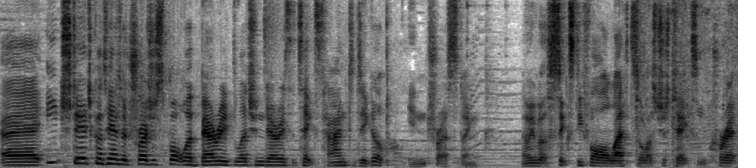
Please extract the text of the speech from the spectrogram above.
Uh, each stage contains a treasure spot where buried legendaries that takes time to dig up. Interesting. And we've got 64 left, so let's just take some crit.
